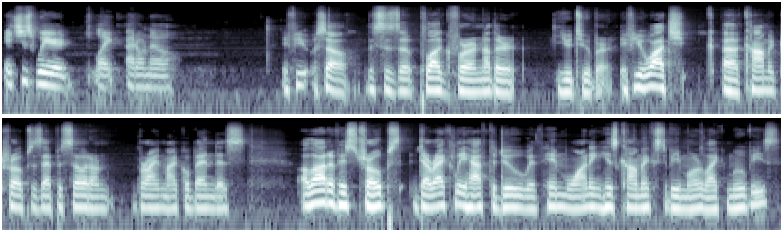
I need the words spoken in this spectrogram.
it's just weird. Like I don't know. If you so, this is a plug for another YouTuber. If you watch uh, Comic Tropes' episode on Brian Michael Bendis, a lot of his tropes directly have to do with him wanting his comics to be more like movies.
